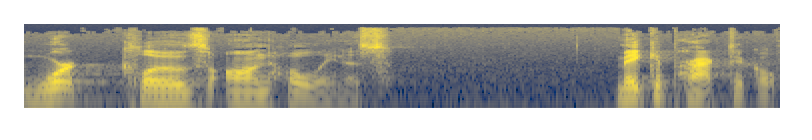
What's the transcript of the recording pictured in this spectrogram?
work clothes on holiness. Make it practical.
